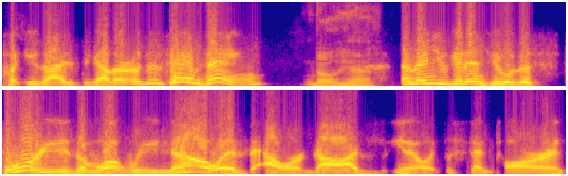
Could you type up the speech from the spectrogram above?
put you guys together. It was the same thing. Oh yeah. And then you get into the stories of what we know as our gods, you know, like the centaur and,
